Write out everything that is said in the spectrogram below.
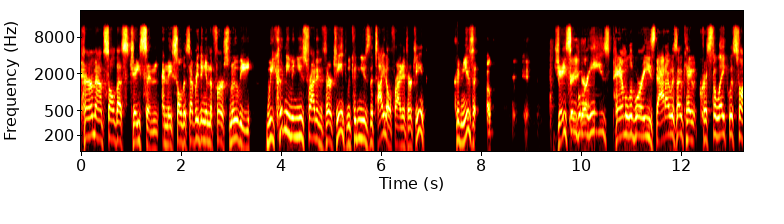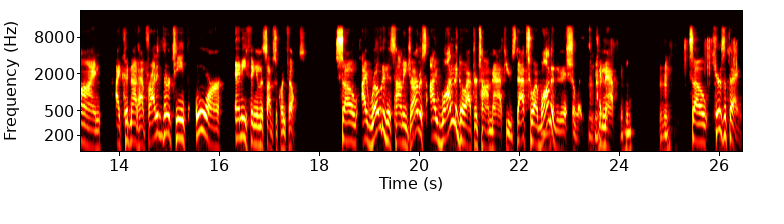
Paramount sold us Jason, and they sold us everything in the first movie. We couldn't even use Friday the Thirteenth. We couldn't use the title Friday the Thirteenth. Couldn't use it. Oh. Jason Voorhees, go. Pamela Voorhees, that I was okay. with. Crystal Lake was fine. I could not have Friday the Thirteenth or anything in the subsequent films. So I wrote it as Tommy Jarvis. I wanted to go after Thom Mathews. That's who I wanted initially. Mm-hmm. Couldn't happen. Mm-hmm. Mm-hmm. So here's the thing.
